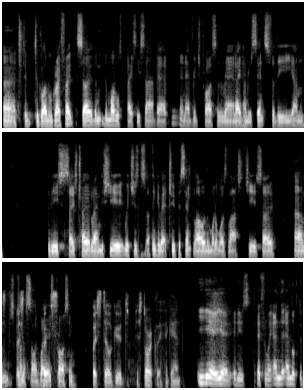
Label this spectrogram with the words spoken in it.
uh, to, to, global growth rate. So the, the model's basically saying about an average price of around 800 cents for the um, for the Eastern States trade lamb this year, which is I think about two percent lower than what it was last year. So um, it's kind of sideways but, pricing, but still good historically again. Yeah, yeah, it is definitely. And and look, the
